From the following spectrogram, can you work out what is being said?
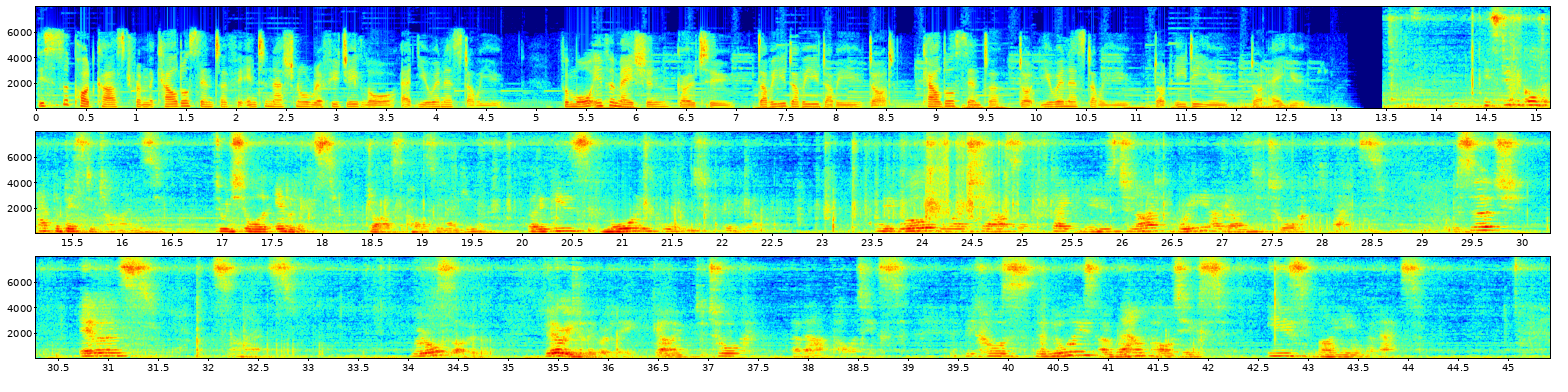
This is a podcast from the Kaldor Centre for International Refugee Law at UNSW. For more information, go to www.kaldorcentre.unsw.edu.au. It's difficult at the best of times to ensure that evidence drives policy making, but it is more important than ever. Amid worldwide shouts of fake news, tonight we are going to talk facts. Research, evidence, science. We're also very deliberately going to talk about politics because the noise around politics is muddying the facts.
